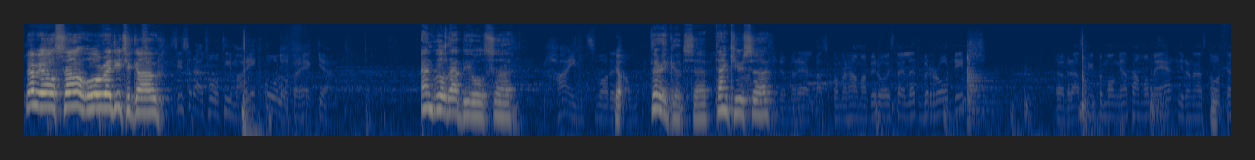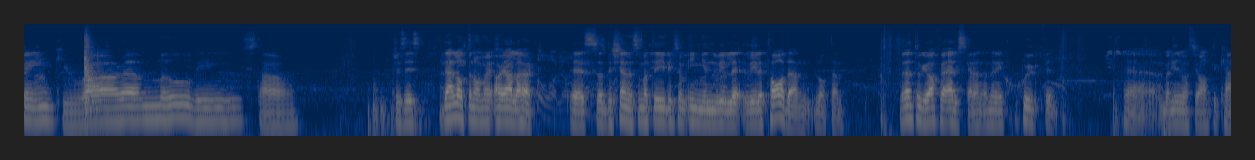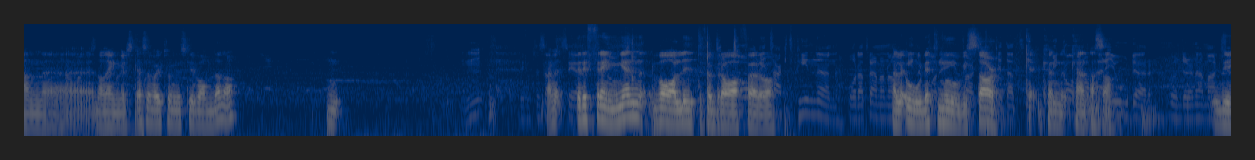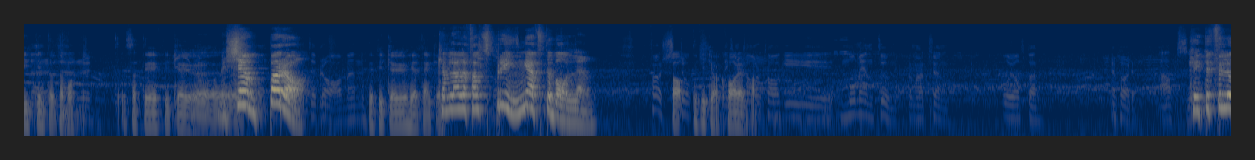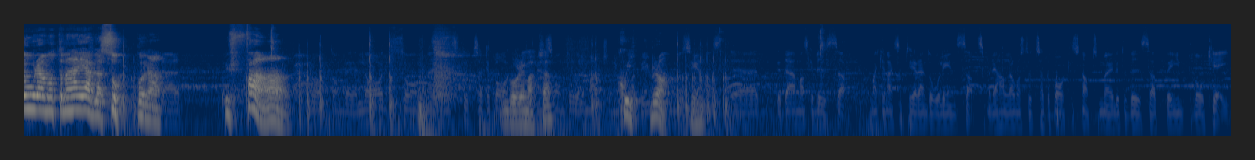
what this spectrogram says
There we are, sir, all ready to go. And will that be all, sir? Som Very good, sir. Thank you, sir. nummer 11. Så kommer Hammarby då istället. Vrodic. Överraskning för många att han var med i den här You think you are a movie star. Precis. Den låten har, man, har ju alla hört. Eh, Så det kändes som att det liksom ingen ville, ville ta den låten. Men den tog jag för jag älskar den, den är sjukt fin. Eh, Men i och med att jag inte kan eh, någon engelska så var jag tvungen att skriva om den då. Mm. Mm. Ja, men, se. refrängen var lite för bra för att... Eller ordet på det i movie star förtrycket att kan, alltså... perioder under den här matchen Det gick inte att ta bort. Så att det fick jag ju... Men kämpa då! det fick jag ju helt enkelt. Kan väl i alla fall springa efter bollen? Ja, det fick jag kvar i alla fall. Kan ju inte förlora mot de här jävla soporna. Hur fan? Går det i matchen? Skitbra. Eh, Det är där man ska visa. Man kan acceptera en dålig insats, men det handlar om att studsa tillbaka så snabbt som möjligt och visa att det inte var okej.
